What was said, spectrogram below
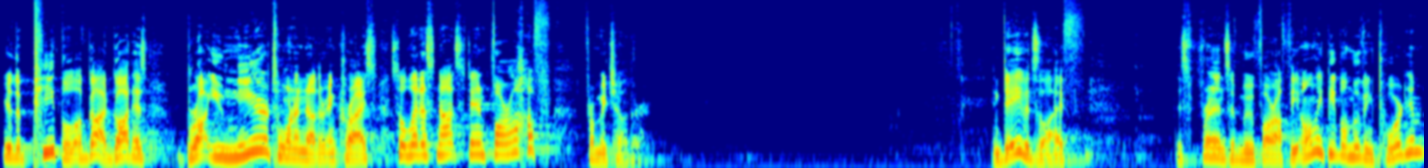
You're the people of God. God has brought you near to one another in Christ, so let us not stand far off from each other. In David's life, his friends have moved far off. The only people moving toward him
